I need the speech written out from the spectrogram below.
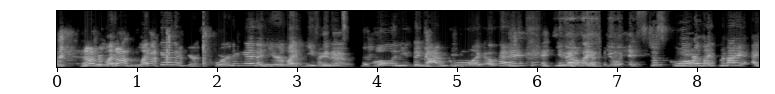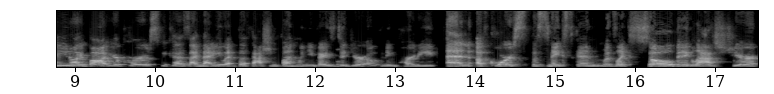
Like, you're like, you like it and you're sporting it and you're like, you think it's cool and you think I'm cool. Like, okay. You know, like, you, it's just cool. Yeah. Or like when I, I, you know, I bought your purse because I met you at the Fashion Fund when you guys did your opening party. And of course, the snakeskin was like so big last year.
